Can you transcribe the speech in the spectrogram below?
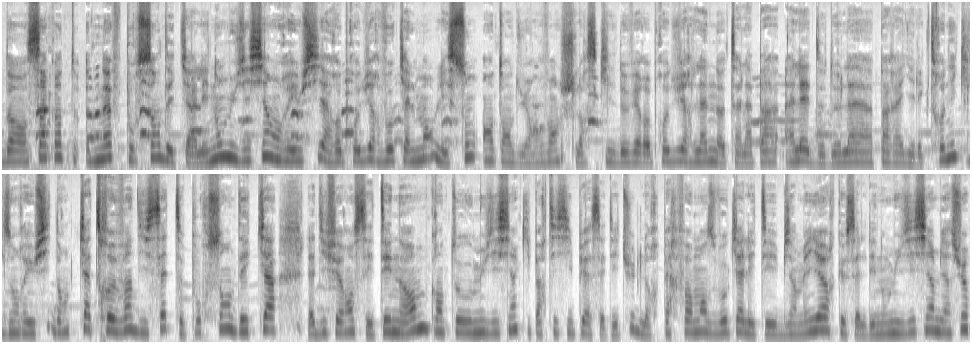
Dans 59% des cas, les non-musiciens ont réussi à reproduire vocalement les sons entendus. En revanche, lorsqu'ils devaient reproduire la note à l'aide de l'appareil électronique, ils ont réussi dans 97% des cas. La différence est énorme. Quant aux musiciens qui participaient à cette étude, leur performance vocale était bien meilleure que celle des non-musiciens, bien sûr,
